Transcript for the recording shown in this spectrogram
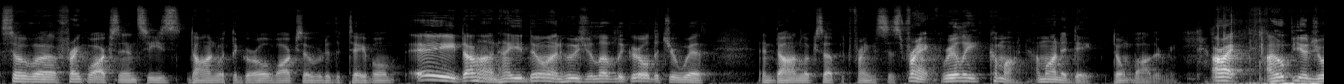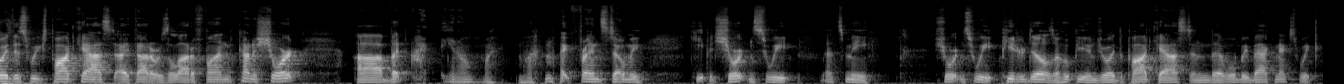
so uh, Frank walks in, sees Don with the girl, walks over to the table. Hey, Don, how you doing? Who's your lovely girl that you're with? And Don looks up at Frank and says, Frank, really? Come on, I'm on a date. Don't bother me. All right, I hope you enjoyed this week's podcast. I thought it was a lot of fun, kind of short, uh, but I, you know, my, my my friends tell me keep it short and sweet. That's me short and sweet. Peter Dills, I hope you enjoyed the podcast, and uh, we'll be back next week.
